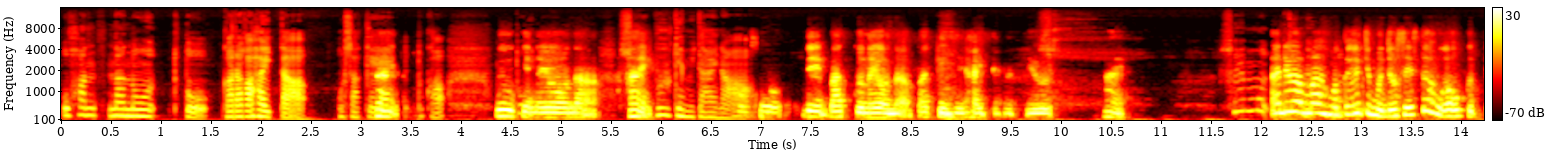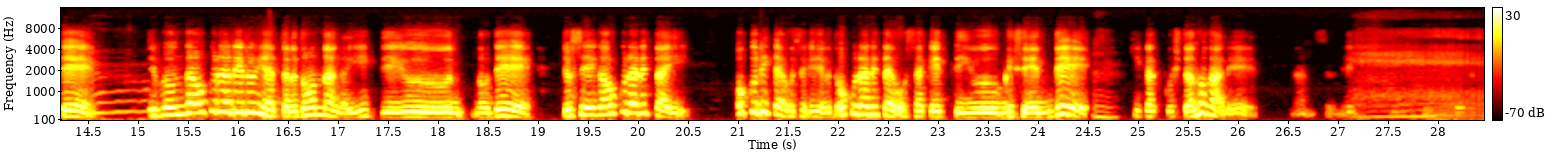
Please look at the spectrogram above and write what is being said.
お花の、ちょっと柄が入ったお酒はいとか、ブーケのような、はい。ブーケみたいな、そうそうで、バッグのようなパッケージに入ってるっていう。はい。それも、あれはまあ、本当にうちも女性スタッフが多くて、自分が送られるんやったらどんなんがいいっていうので、女性が送られたい、送りたいお酒じゃなくて、送られたいお酒っていう目線でうん、うん企画したのがあれなんですよね。へー。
